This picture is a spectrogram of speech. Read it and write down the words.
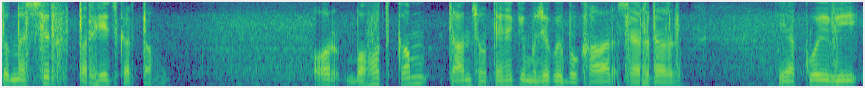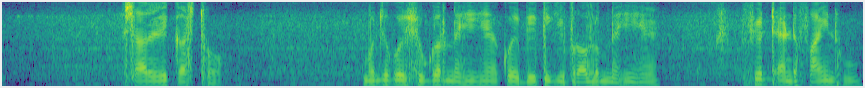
तो मैं सिर्फ़ परहेज करता हूँ। और बहुत कम चांस होते हैं कि मुझे कोई बुखार, सर दर्द या कोई भी शारीरिक कष्ट हो। मुझे कोई शुगर नहीं है, कोई बीपी की प्रॉब्लम नहीं है। फिट एंड फाइन हूँ।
